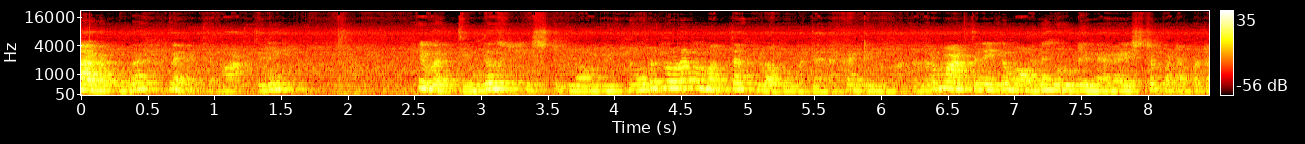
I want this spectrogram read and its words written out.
ನಾಗಪ್ಪಗೆ ನೈವೇದ್ಯ ಮಾಡ್ತೀನಿ. ಇವತ್ತಿಂದು ಇಷ್ಟು ಬ್ಲಾಗ್ ಇತ್ತು ನೋಡಿ ನೋಡೋಣ ಮತ್ತೆ ಬ್ಲಾಗು ಮಧ್ಯಾಹ್ನ ಕಂಟಿನ್ಯೂ ಮಾಡಿದ್ರೆ ಮಾಡ್ತೀನಿ. ಈಗ ಮಾರ್ನಿಂಗ್ ರುಟೀನ್ಯಾಗ ಎಷ್ಟು ಪಟ ಪಟ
